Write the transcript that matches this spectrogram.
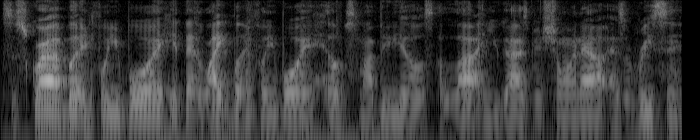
subscribe button for your boy hit that like button for your boy it helps my videos a lot and you guys been showing out as of recent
